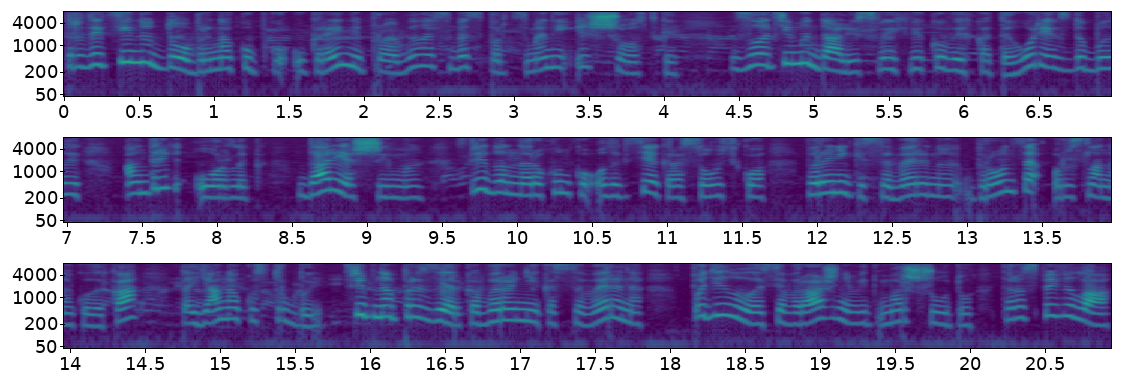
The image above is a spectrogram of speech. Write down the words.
Традиційно добре на Кубку України проявили себе спортсмени із шостки. Золоті медалі у своїх вікових категоріях здобули Андрій Орлик, Дар'я Шима, срібла на рахунку Олексія Красовського, Вероніки Севериної, бронза Руслана Кулика та Яна Коструби. Срібна призерка Вероніка Северина поділилася враженням від маршруту та розповіла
